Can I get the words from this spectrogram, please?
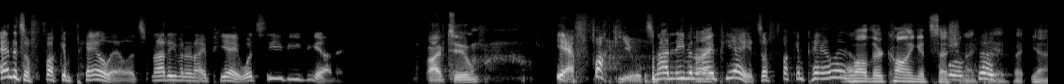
And it's a fucking pale ale. It's not even an IPA. What's the ABV on it? Five two. Yeah, fuck you. It's not even an All right. IPA. It's a fucking pale ale. Well, they're calling it session Well, IPA, but yeah,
